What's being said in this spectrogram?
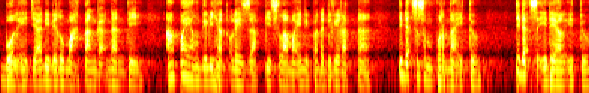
Boleh jadi di rumah tangga nanti apa yang dilihat oleh Zaki selama ini pada diri Ratna tidak sesempurna itu, tidak seideal itu.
